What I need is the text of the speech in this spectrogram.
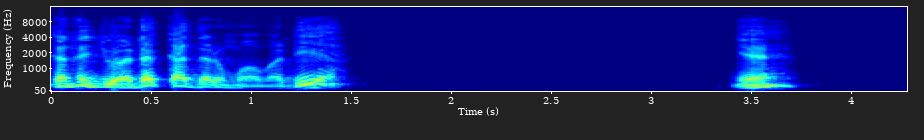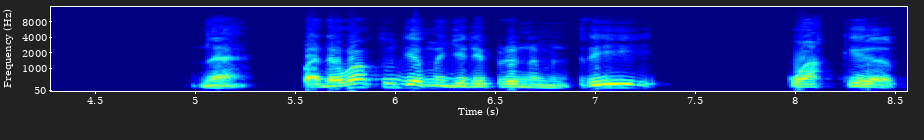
Karena Juanda kader Muhammadiyah. Ya. Nah, pada waktu dia menjadi Perdana Menteri, wakil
